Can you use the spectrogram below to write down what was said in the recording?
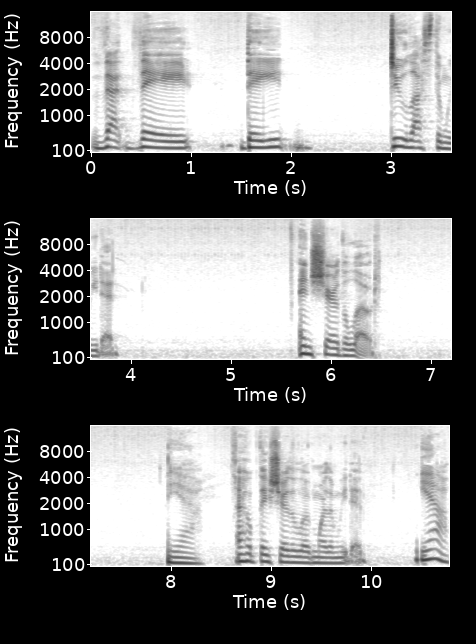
that they they do less than we did and share the load. Yeah, i hope they share the load more than we did. Yeah.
